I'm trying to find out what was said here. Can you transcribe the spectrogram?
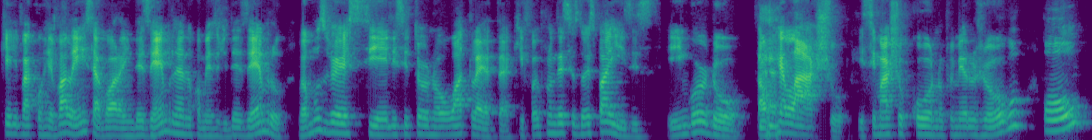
que ele vai correr Valência agora em dezembro, né, no começo de dezembro. Vamos ver se ele se tornou o atleta que foi para um desses dois países e engordou, tá um é. relaxo e se machucou no primeiro jogo, ou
